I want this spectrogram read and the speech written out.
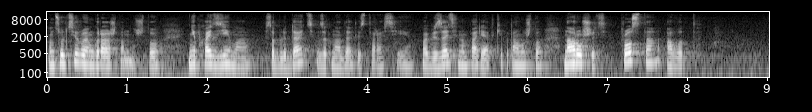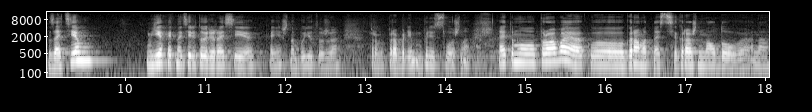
консультируем граждан, что необходимо соблюдать законодательство России в обязательном порядке, потому что нарушить просто, а вот затем въехать на территорию России, конечно, будет уже проблем, будет сложно. Поэтому правовая э, грамотность граждан Молдовы, она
